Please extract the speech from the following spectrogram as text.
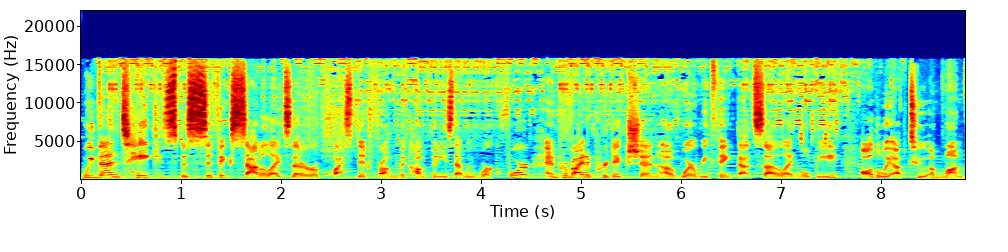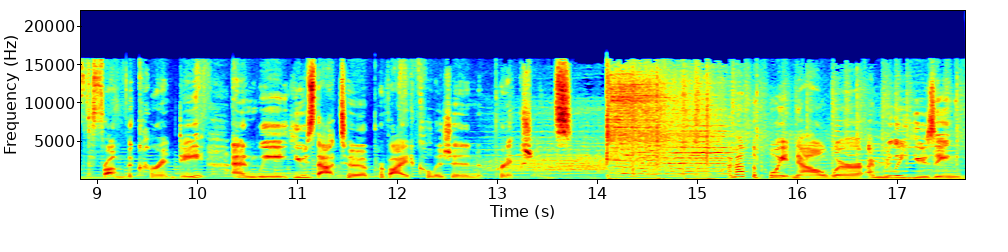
We then take specific satellites that are requested from the companies that we work for and provide a prediction of where we think that satellite will be, all the way up to a month from the current date. And we use that to provide collision predictions. I'm at the point now where I'm really using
